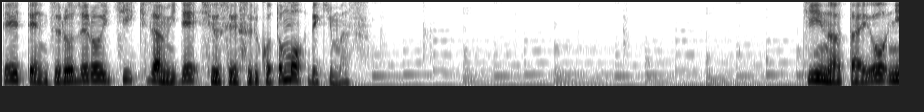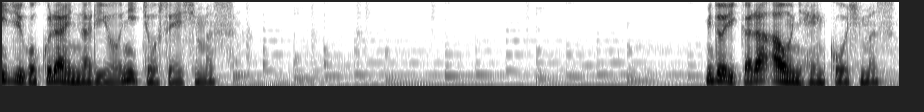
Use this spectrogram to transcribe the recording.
0.001刻みで修正することもできます。G の値を25くらいになるように調整します。緑から青に変更します。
